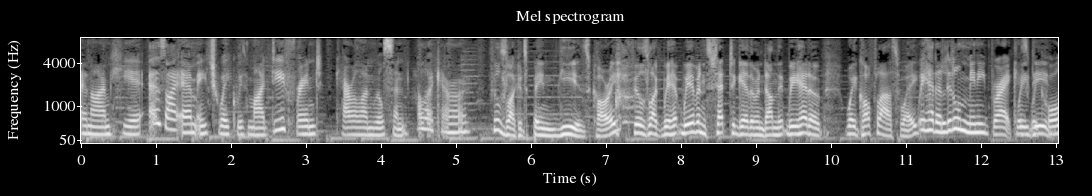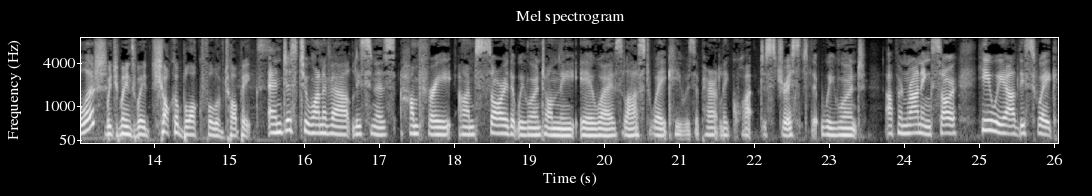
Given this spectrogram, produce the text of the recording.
and I'm here as I am each week with my dear friend Caroline Wilson. Hello, Caro. Feels like it's been years, Corrie. Feels like we, ha- we haven't sat together and done that. We had a week off last week. We had a little mini break, as we, did, call it. Which means we're chock a block full of topics. And just to one of our listeners, Humphrey, I'm sorry that we weren't on the airwaves last week. He was apparently quite distressed that we weren't up and running. So here we are this week,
